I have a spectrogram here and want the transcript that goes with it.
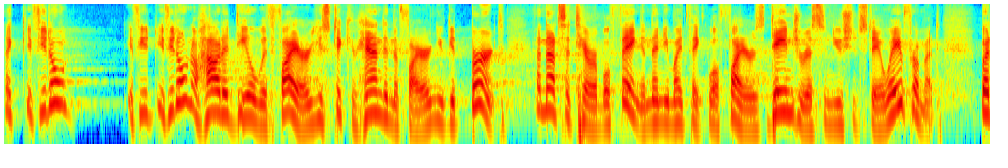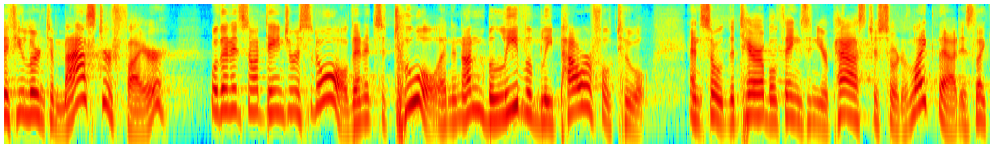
Like, if you don't if you, if you don't know how to deal with fire, you stick your hand in the fire and you get burnt. And that's a terrible thing. And then you might think, well, fire is dangerous and you should stay away from it. But if you learn to master fire, well, then it's not dangerous at all. Then it's a tool and an unbelievably powerful tool. And so the terrible things in your past are sort of like that. Is like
